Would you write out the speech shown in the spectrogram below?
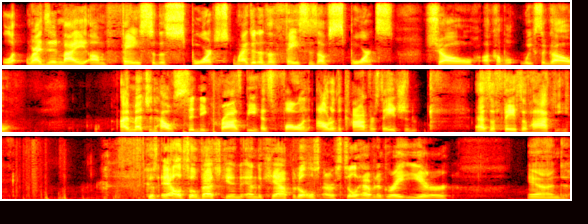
when I did my um face of the sports when I did the faces of sports show a couple weeks ago. I mentioned how Sidney Crosby has fallen out of the conversation as the face of hockey. Because Alex Ovechkin and the Capitals are still having a great year. And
